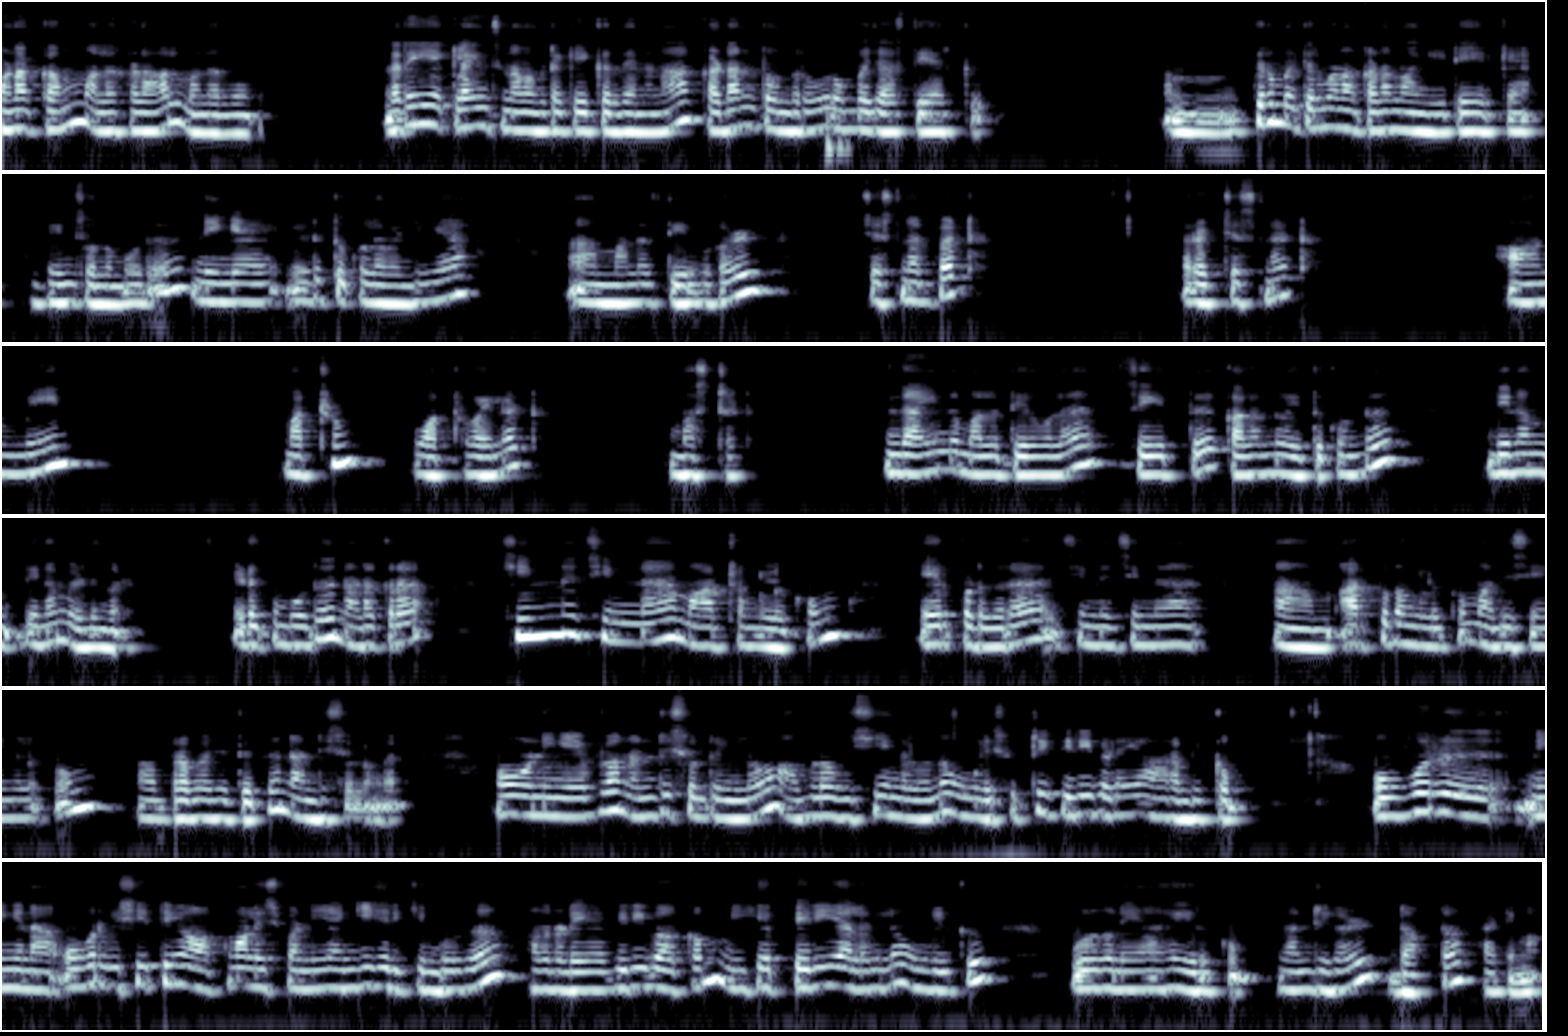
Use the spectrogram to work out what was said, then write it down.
வணக்கம் மலர்களால் மலர்வோம். நிறைய கிளைண்ட்ஸ் நம்மக்கிட்ட கேட்குறது என்னென்னா கடன் தொந்தரவு ரொம்ப ஜாஸ்தியாக இருக்குது திரும்ப திரும்ப நான் கடன் வாங்கிக்கிட்டே இருக்கேன் அப்படின்னு சொல்லும்போது நீங்கள் எடுத்துக்கொள்ள வேண்டிய மலர் தீர்வுகள் chestnut bud red chestnut hornbeam மற்றும் வாட்டர் வயலட் மஸ்டர்ட் இந்த ஐந்து மலர் தீர்வுகளை சேர்த்து கலந்து வைத்துக்கொண்டு தினம் தினம் எடுங்கள். எடுக்கும்போது நடக்கிற சின்ன சின்ன மாற்றங்களுக்கும் ஏற்படுகிற சின்ன சின்ன அற்புதங்களுக்கும் அதிசயங்களுக்கும் பிரபஞ்சத்துக்கு நன்றி சொல்லுங்கள். நீங்கள் எவ்வளோ நன்றி சொல்கிறீங்களோ அவ்வளோ விஷயங்கள் வந்து உங்களை சுற்றி விரிவடைய ஆரம்பிக்கும். ஒவ்வொரு நீங்கள் நான் ஒவ்வொரு விஷயத்தையும் அக்னாலேஜ் பண்ணி அங்கீகரிக்கும் போது அதனுடைய விரிவாக்கம் மிக பெரிய அளவில் உங்களுக்கு உறுதுணையாக இருக்கும். நன்றிகள் டாக்டர் ஃபேட்டிமா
